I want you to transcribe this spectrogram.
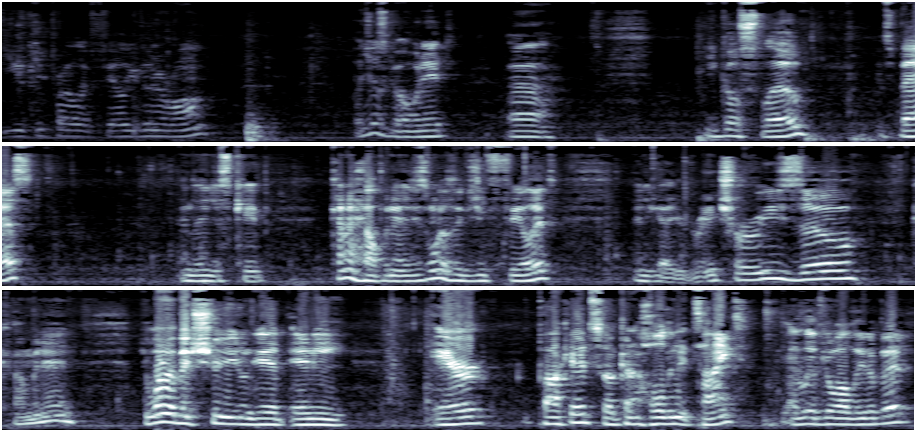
you can probably feel you're doing it wrong, but just go with it. Uh, you go slow, it's best, and then just keep kind of helping it. It's one of the things you feel it, and you got your green chorizo coming in. You want to make sure you don't get any air pockets, so kind of holding it tight. I let go a little bit.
